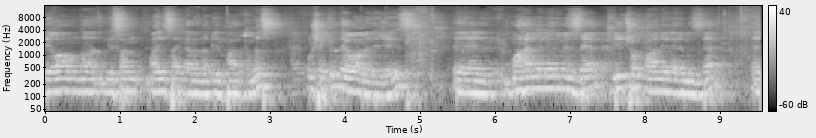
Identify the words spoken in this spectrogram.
Devamında Nisan-Mayıs aylarında bir parkımız. Bu şekilde devam edeceğiz. Ee, mahallelerimizde, birçok mahallelerimizde e,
